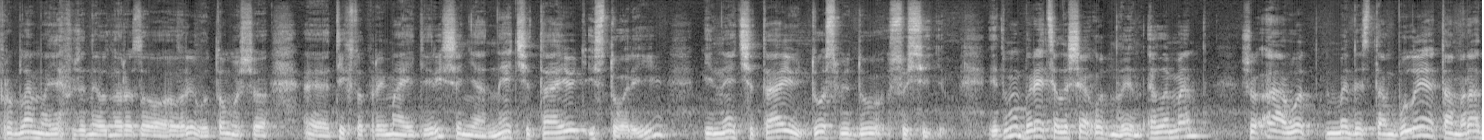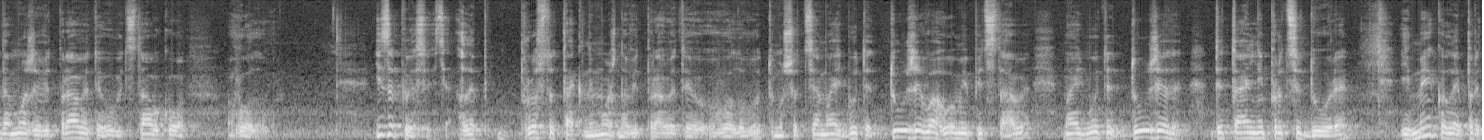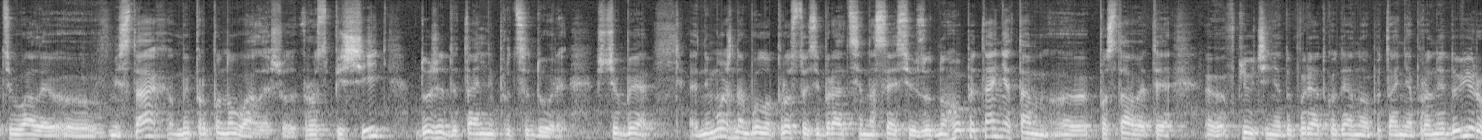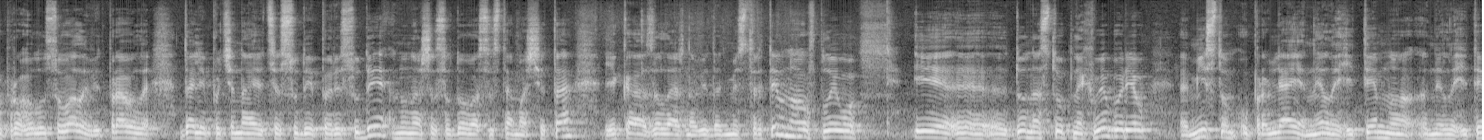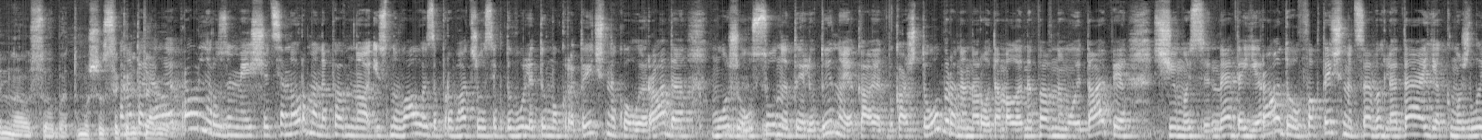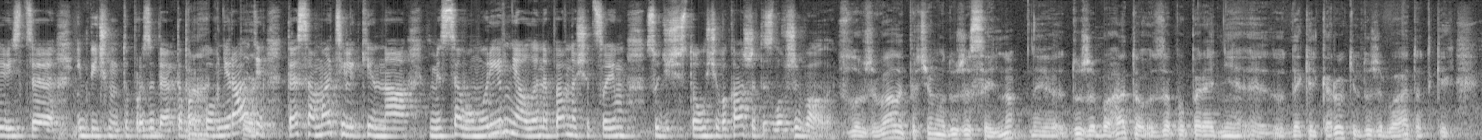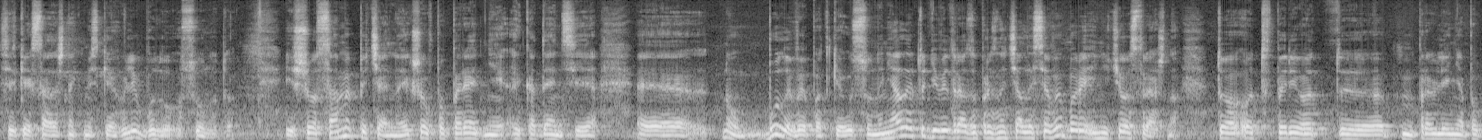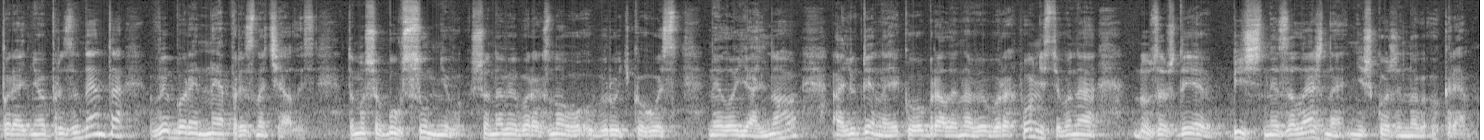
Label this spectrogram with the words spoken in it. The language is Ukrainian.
Проблема, я вже неодноразово говорив, у тому, що е, ті, хто приймають рішення, не читають історії і не читають досвіду сусідів. І тому береться лише один елемент, що а, от ми десь там були, там рада може відправити у відставку голову. І записується, але просто так не можна відправити голову, тому що це мають бути дуже вагомі підстави, мають бути дуже детальні процедури. І ми, коли працювали е, в містах, ми пропонували, що розпишіть дуже детальні процедури, щоб не можна було просто зібратися на сесію з одного питання, там е, поставити е, включення до порядку денного питання про недовіру, проголосували, відправили. Далі починаються суди, пересуди. Ну, наша судова система ще та, яка залежна від адміністративного впливу. І е, до наступних виборів е, містом управляє нелегітимно, нелегітимна особа, тому що Анатолій, секретар але я правильно розумію, що ця норма напевно існувала і запроваджувалася як доволі демократично, коли рада може усунути людину, яка, як ви кажете, обрана народом, але на певному етапі чимось не дає раду. Фактично, це виглядає як можливість е, імпічменту президента в Верховній Раді, так. те саме тільки на місцевому рівні, але напевно, що цим, судячи з того, що ви кажете, зловживали. зловживали, причому дуже сильно. Е, Дуже багато за попередні е, декілька років дуже багато таких сільських селищних міських голів було усунуто. І що саме печально, якщо в попередній каденції е, ну, були випадки усунення, але тоді відразу призначалися вибори і нічого страшного. То от в період правління попереднього президента вибори не призначались, тому що був сумнів, що на виборах знову оберуть когось нелояльного, а людина, яку обрали на виборах повністю, вона ну, завжди більш незалежна, ніж кожен окремо.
